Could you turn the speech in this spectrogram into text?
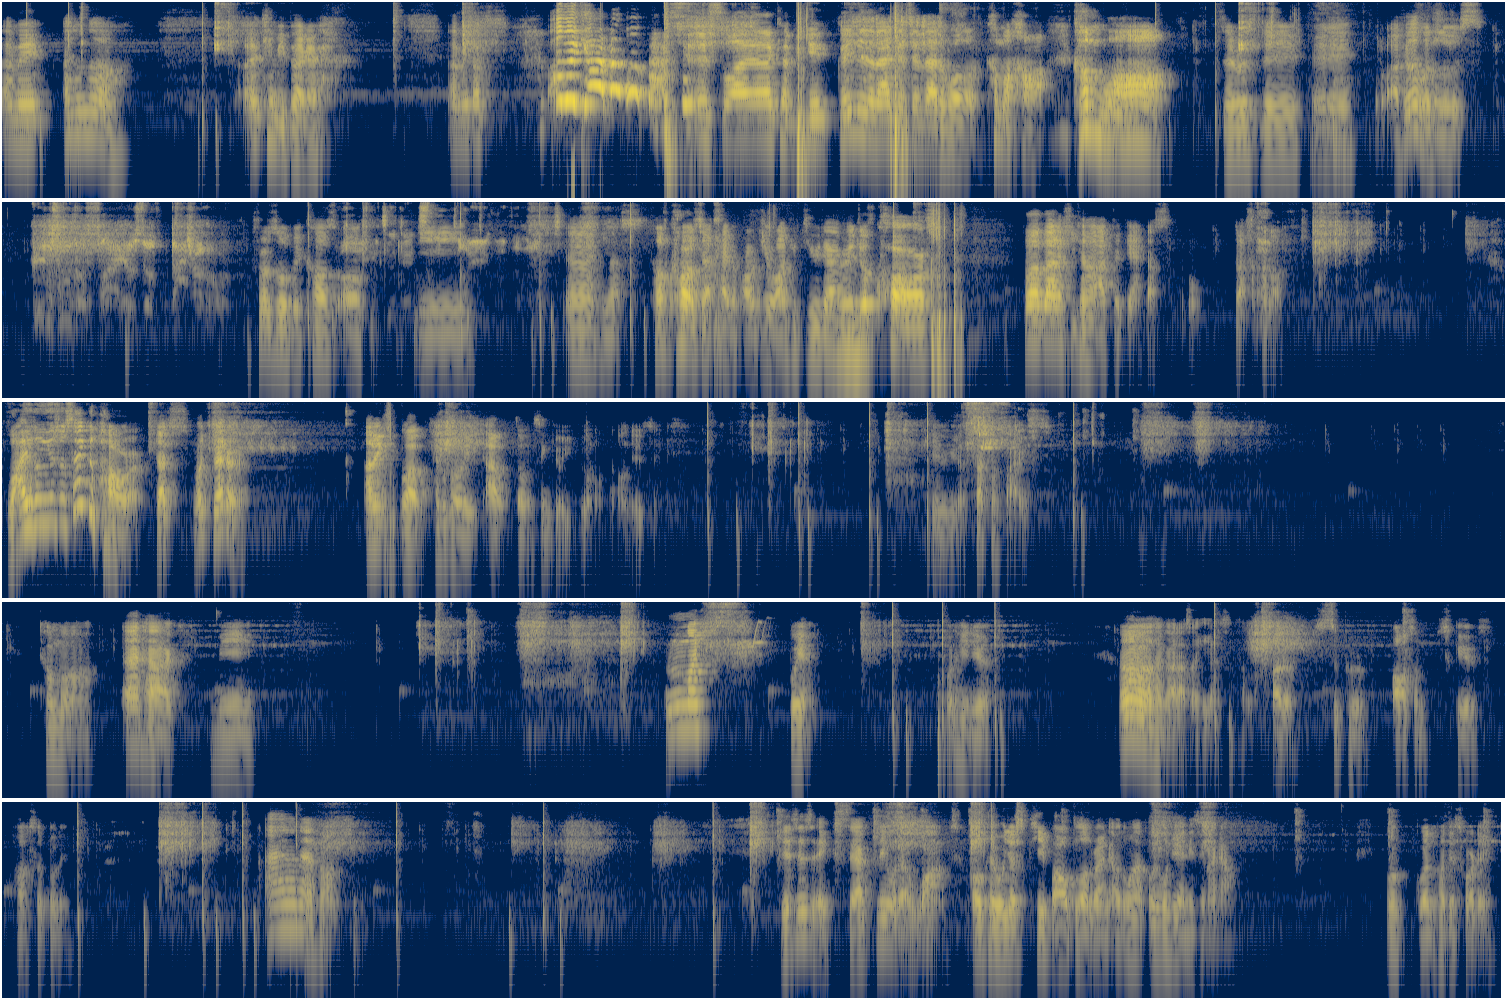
I mean, I don't know. It can be better. I mean, that's. Oh my god, I love that! It's why I can be getting the madness in that warlord. Come on, come on! Seriously, really? I feel like we're gonna lose. First of all, because of the. Uh, yes. Of course, yeah, Tiger Power. Do you want to do damage? Of course. But, but he cannot act again. That's that's. Why you don't you use a Psychic Power? That's much better. I mean, well, technically, I don't think you, you don't use it. Give you a sacrifice. Come on, attack me. Nice. Oh yeah. What did he do? Oh, thank God, that's like he has some other super awesome skills, possibly. And have fun. This is exactly what I want. Okay, we'll just keep our blood right now. We don't want, we don't do anything right now. We're going to put this wording.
